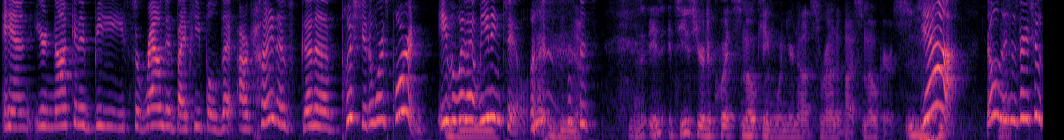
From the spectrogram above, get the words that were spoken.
and you're not going to be surrounded by people that are kind of going to push you towards porn even without mm-hmm. meaning to. Mm-hmm. Yeah. It's it's easier to quit smoking when you're not surrounded by smokers. yeah. No, this is very true.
